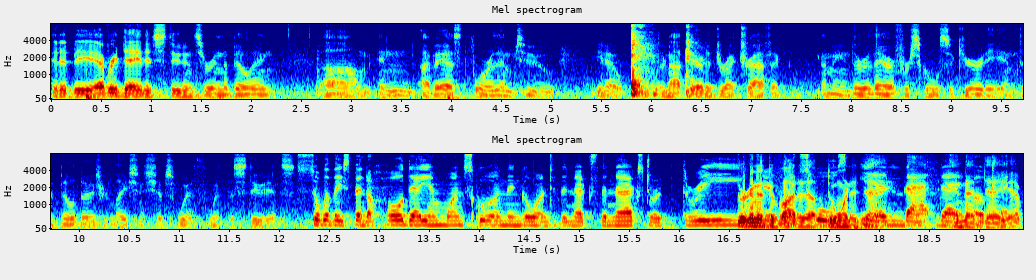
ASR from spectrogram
it'd be every day that students are in the building, um, and I've asked for them to, you know, they're not there to direct traffic. I mean, they're there for school security and to build those relationships with, with the students. So will they spend a whole day in one school and then go on to the next, the next, or three? They're gonna divide it up during the day. In that day? In that Okay. day, yep.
